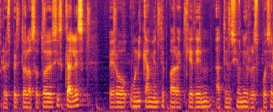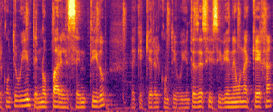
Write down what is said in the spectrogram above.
respecto a las autoridades fiscales, pero únicamente para que den atención y respuesta al contribuyente, no para el sentido de que quiere el contribuyente. Es decir, si viene una queja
